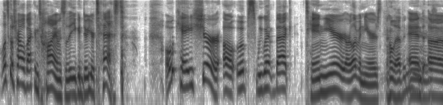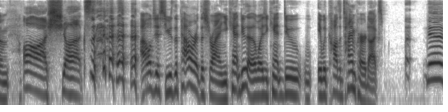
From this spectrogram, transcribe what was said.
Let's go travel back in time so that you can do your test. okay, sure. Oh, oops, we went back. 10 years or 11 years 11 and years. um Aw, shucks. I'll just use the power at the shrine. You can't do that. Otherwise, you can't do. It would cause a time paradox. Uh, Yeah,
